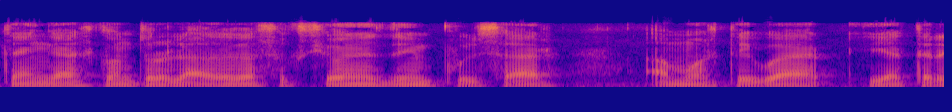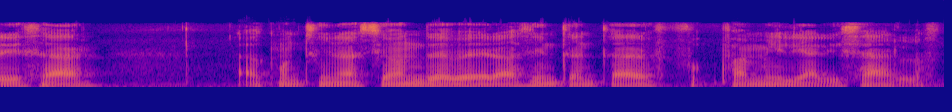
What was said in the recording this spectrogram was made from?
tengas controladas las acciones de impulsar, amortiguar y aterrizar, a continuación deberás intentar familiarizarlos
